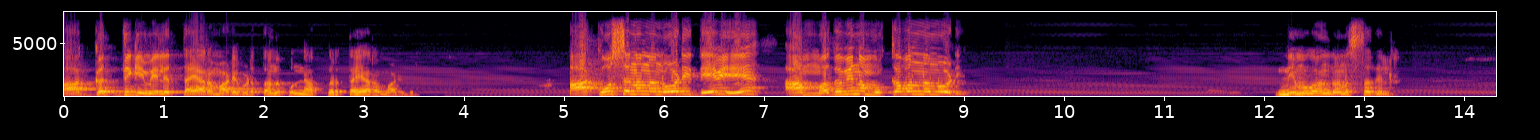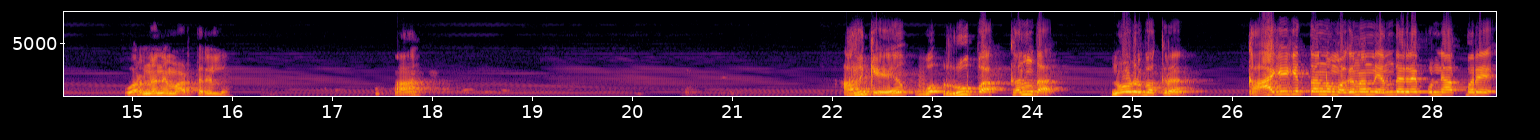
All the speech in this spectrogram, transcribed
ಆ ಗದ್ದಿಗೆ ಮೇಲೆ ತಯಾರು ಮಾಡಿಬಿಡ್ತಾನೆ ಪುಣ್ಯಾತ್ಮರು, ತಯಾರು ಮಾಡಿಬಿಡ್ತಾನೆ. ಆ ಕೂಸನನ್ನ ನೋಡಿ ದೇವಿ ಆ ಮಗುವಿನ ಮುಖವನ್ನ ನೋಡಿ. ನಿಮಗ ಹಂಗ ಅನಿಸ್ತದಿಲ್ರಿ? ವರ್ಣನೆ ಮಾಡ್ತಾರಿಲ್ಲ? ಆ? ಅದಕ್ಕೆ ರೂಪ, ಕಂದ. ನೋಡ್ಬೇಕ್ರ ಕಾಗೆಗೆ ತನ್ನ ಮಗನನ್ನ ಎಂದರೆ ಪುಣ್ಯಾತ್ಮರೇ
